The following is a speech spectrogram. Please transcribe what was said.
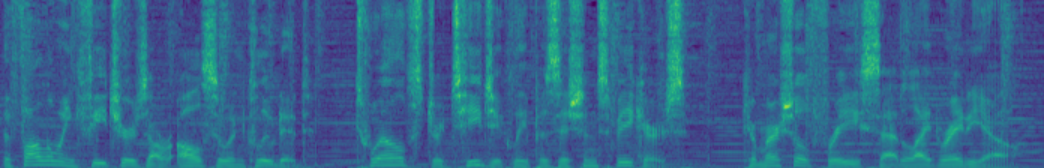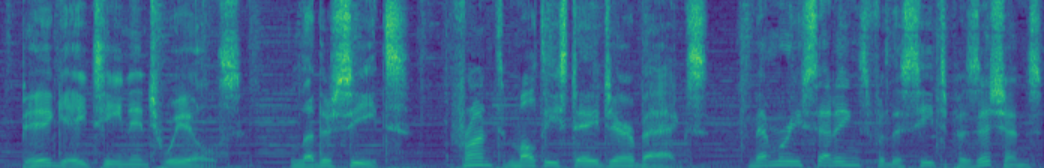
The following features are also included 12 strategically positioned speakers, commercial free satellite radio, big 18 inch wheels, leather seats, front multi stage airbags, memory settings for the seat's positions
